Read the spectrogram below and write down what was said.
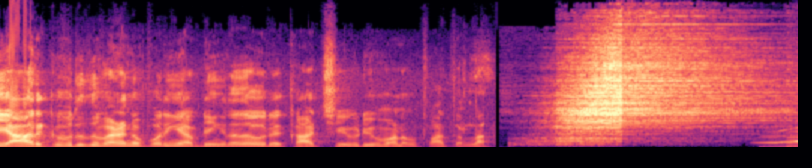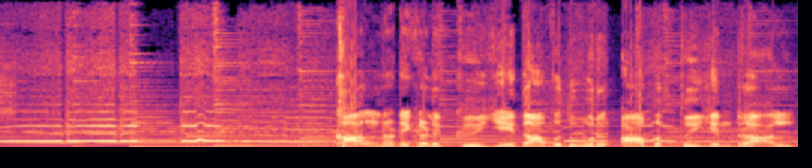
யாருக்கு விருது வழங்க போகிறீங்க அப்படிங்கிறத ஒரு காட்சி வடிவமாக நம்ம பார்த்துடலாம் கால்நடைகளுக்கு ஏதாவது ஒரு ஆபத்து என்றால்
